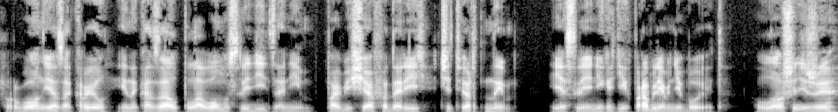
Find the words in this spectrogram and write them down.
Фургон я закрыл и наказал половому следить за ним, пообещав одарить четвертным, если никаких проблем не будет. Лошади же,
